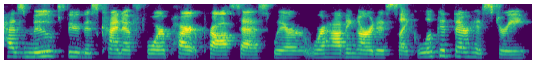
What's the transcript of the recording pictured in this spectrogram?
has moved through this kind of four part process where we're having artists like look at their history,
